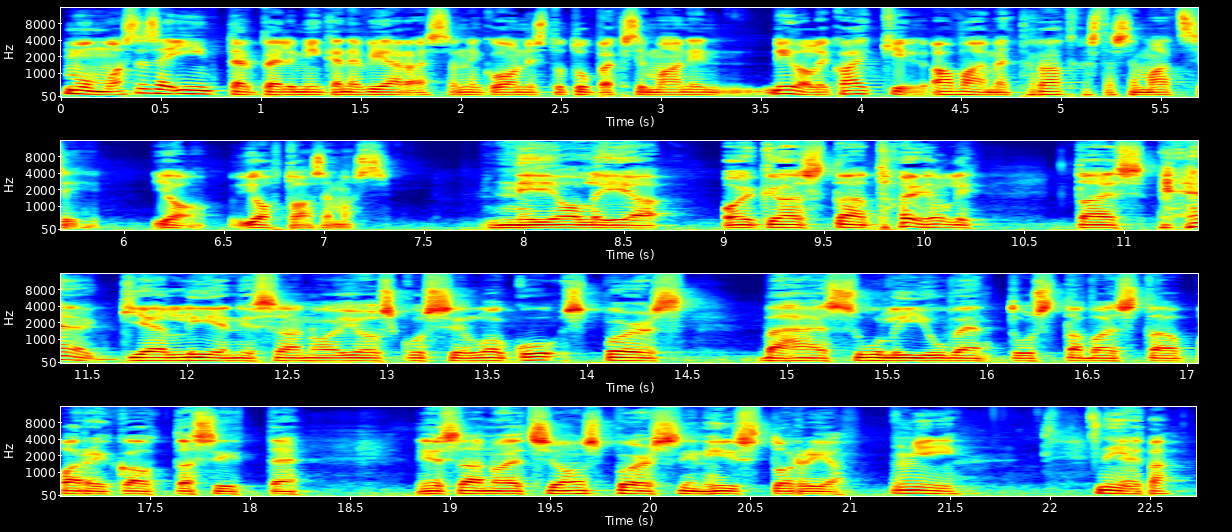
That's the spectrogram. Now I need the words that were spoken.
muun muassa se Interpeli, minkä ne vieraissa niin onnistu tupeksimaan, niin niillä oli kaikki avaimet ratkaista se matsi jo johtoasemassa. Niin oli, ja oikeastaan toi oli, taisi Kielieni sanoa joskus silloin, kun Spurs vähän suli Juventusta vastaan pari kautta sitten, niin sanoi, että se on Spursin historia. Niin, niinpä. Et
